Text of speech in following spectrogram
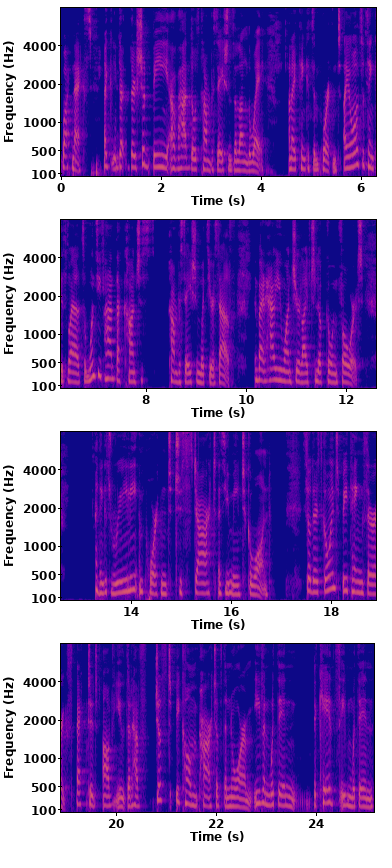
what next? Like, th- there should be, I've had those conversations along the way. And I think it's important. I also think as well, so once you've had that conscious conversation with yourself about how you want your life to look going forward, I think it's really important to start as you mean to go on. So there's going to be things that are expected of you that have just become part of the norm, even within the kids, even within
